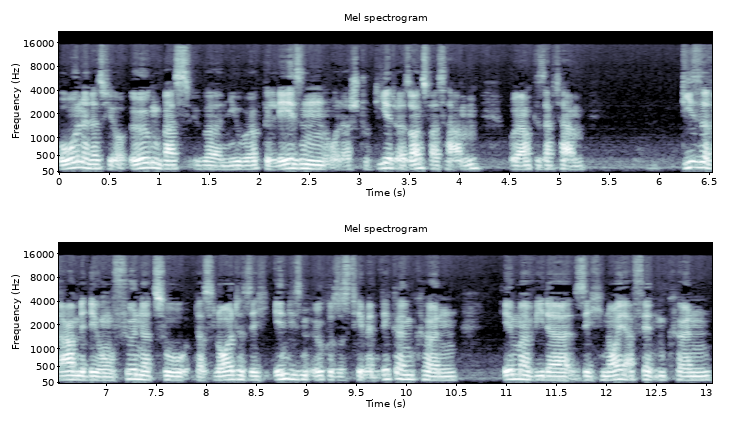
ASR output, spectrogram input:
ohne dass wir irgendwas über New Work gelesen oder studiert oder sonst was haben, wo wir auch gesagt haben, diese Rahmenbedingungen führen dazu, dass Leute sich in diesem Ökosystem entwickeln können, immer wieder sich neu erfinden können,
